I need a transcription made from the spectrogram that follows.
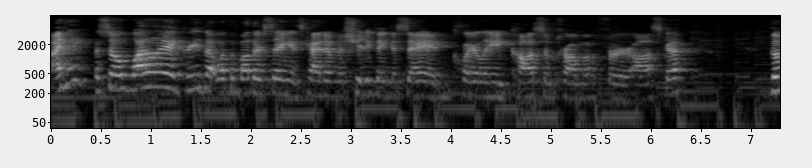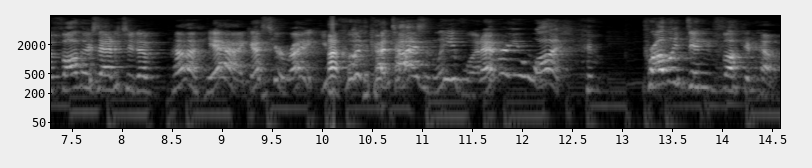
I think so. While I agree that what the mother's saying is kind of a shitty thing to say and clearly caused some trauma for Asuka, the father's attitude of, "Huh, yeah, I guess you're right. You Uh, could cut ties and leave whatever you want," probably didn't fucking help.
